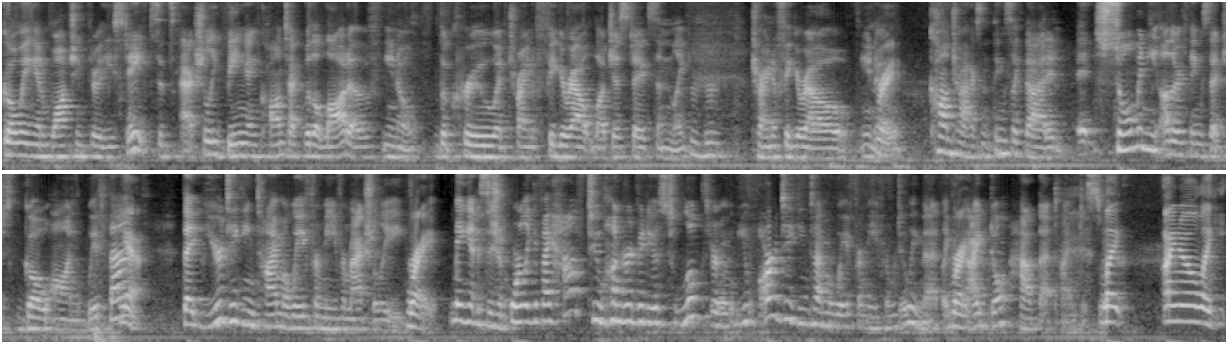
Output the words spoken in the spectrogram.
going and watching through these tapes it's actually being in contact with a lot of you know the crew and trying to figure out logistics and like mm-hmm. trying to figure out you know Right. contracts and things like that and it, so many other things that just go on with that Yeah. that you're taking time away from me from actually Right. making a decision or like if i have 200 videos to look through you are taking time away from me from doing that like Right. i don't have that time to spare. like I know like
